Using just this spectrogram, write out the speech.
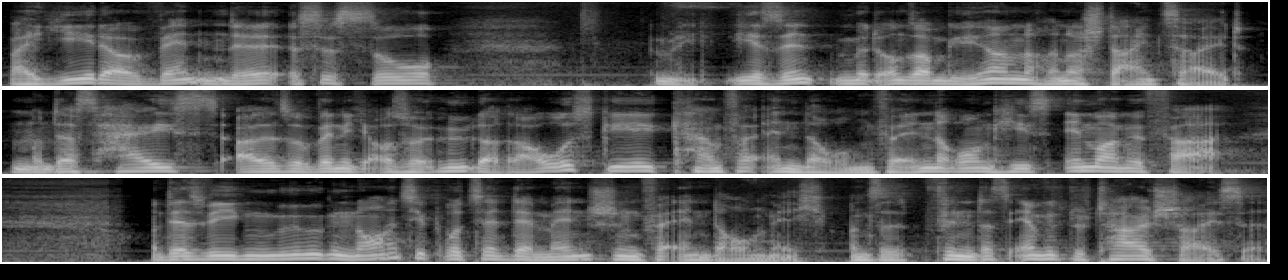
bei jeder Wende ist es so, wir sind mit unserem Gehirn noch in der Steinzeit. Und das heißt also, wenn ich aus der Höhle rausgehe, kam Veränderung. Veränderung hieß immer Gefahr. Und deswegen mögen 90 Prozent der Menschen Veränderung nicht. Und sie finden das irgendwie total scheiße.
